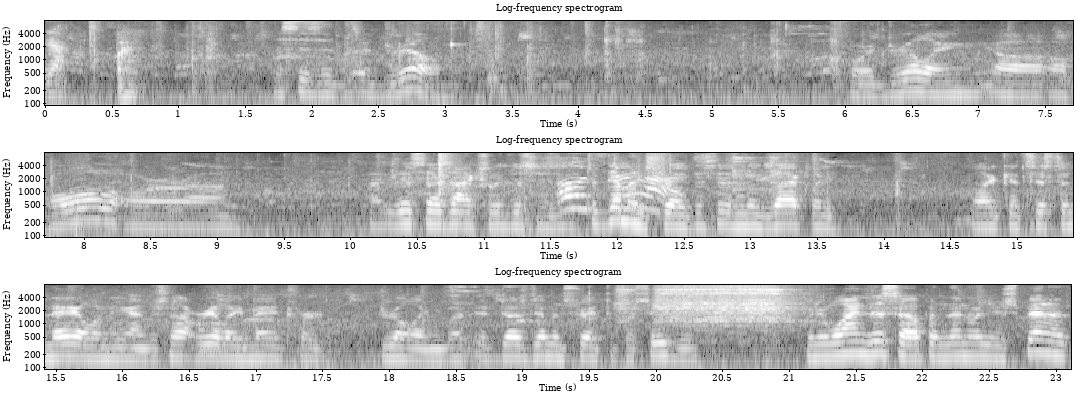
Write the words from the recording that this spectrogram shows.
Yeah. this is a, a drill for drilling uh, a hole or. Uh, uh, this is actually this is Oh, to demonstrate. This isn't exactly like it's just a nail in the end. It's not really made for drilling, but it does demonstrate the procedure. when you wind this up, and then when you spin it,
